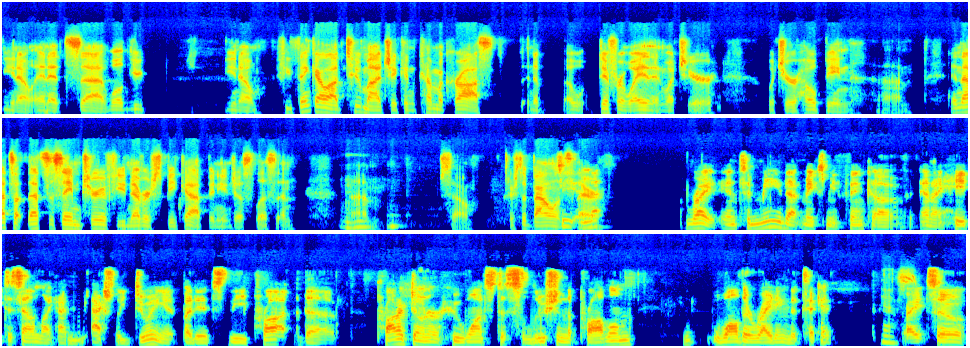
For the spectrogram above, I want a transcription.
you know and it's uh, well you you know if you think out loud too much it can come across in a, a different way than what you're what you're hoping um, and that's that's the same true if you never speak up and you just listen mm-hmm. Um, so there's a balance See, there Right. And to me, that makes me think of, and I hate to sound like I'm actually doing it, but it's the pro the product owner who wants to solution the problem while they're writing the ticket. Yes. Right. So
